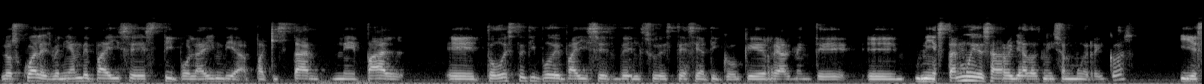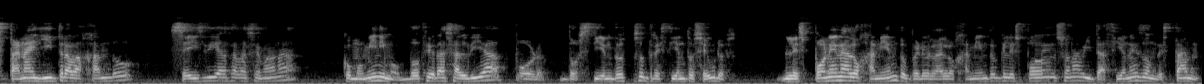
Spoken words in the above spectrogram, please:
los cuales venían de países tipo la India, Pakistán, Nepal, eh, todo este tipo de países del sudeste asiático que realmente eh, ni están muy desarrollados ni son muy ricos y están allí trabajando seis días a la semana como mínimo 12 horas al día por 200 o 300 euros. Les ponen alojamiento, pero el alojamiento que les ponen son habitaciones donde están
